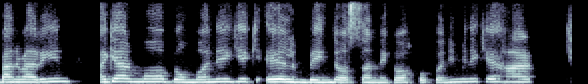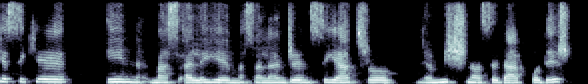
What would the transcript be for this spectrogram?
بنابراین اگر ما به عنوان یک علم به این داستان نگاه بکنیم اینه که هر کسی که این مسئله مثلا جنسیت رو می‌شناسه در خودش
